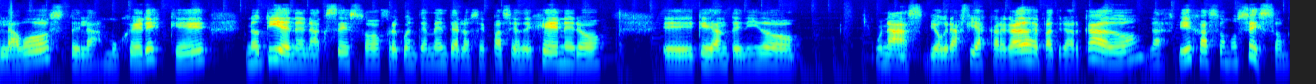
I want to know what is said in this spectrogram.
la voz de las mujeres que no tienen acceso frecuentemente a los espacios de género, eh, que han tenido unas biografías cargadas de patriarcado. Las viejas somos eso,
